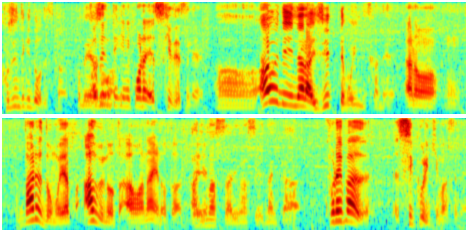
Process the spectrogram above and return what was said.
個人的にどうですか？この個人的にこれ好きですね。あーアウディならいじってもいいんですかね？あの、うん、バルドもやっぱ合うのと合わないのとあって。ありますあります。なんかこれはしっくりきますね。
